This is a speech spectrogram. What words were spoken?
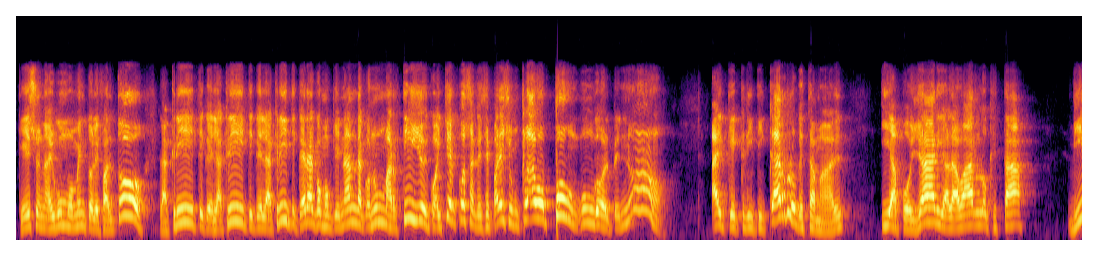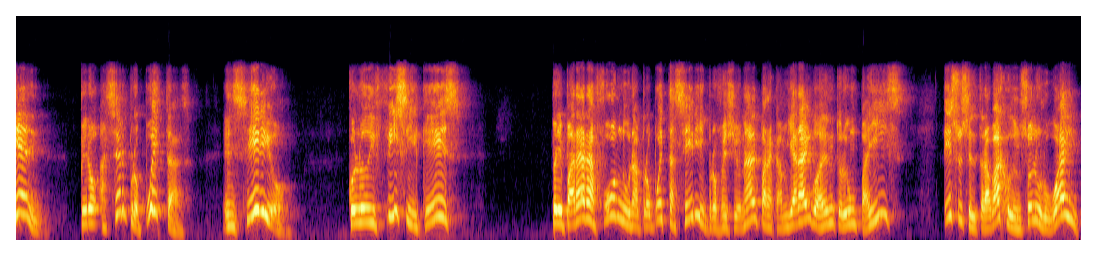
que eso en algún momento le faltó, la crítica y la crítica y la crítica, era como quien anda con un martillo y cualquier cosa que se parece a un clavo, ¡pum!, un golpe. No, hay que criticar lo que está mal y apoyar y alabar lo que está bien, pero hacer propuestas, en serio con lo difícil que es preparar a fondo una propuesta seria y profesional para cambiar algo adentro de un país. Eso es el trabajo de un solo Uruguay,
